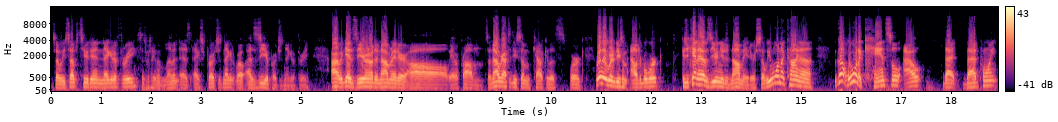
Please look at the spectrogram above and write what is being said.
So we substitute in negative 3, since we're taking the limit as x approaches negative, well, as z approaches negative 3. Alright, we get 0 in our denominator. Oh, we have a problem. So now we're going to have to do some calculus work. Really, we're going to do some algebra work, because you can't have 0 in your denominator. So we want to kind of, we, want to cancel out that bad point.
